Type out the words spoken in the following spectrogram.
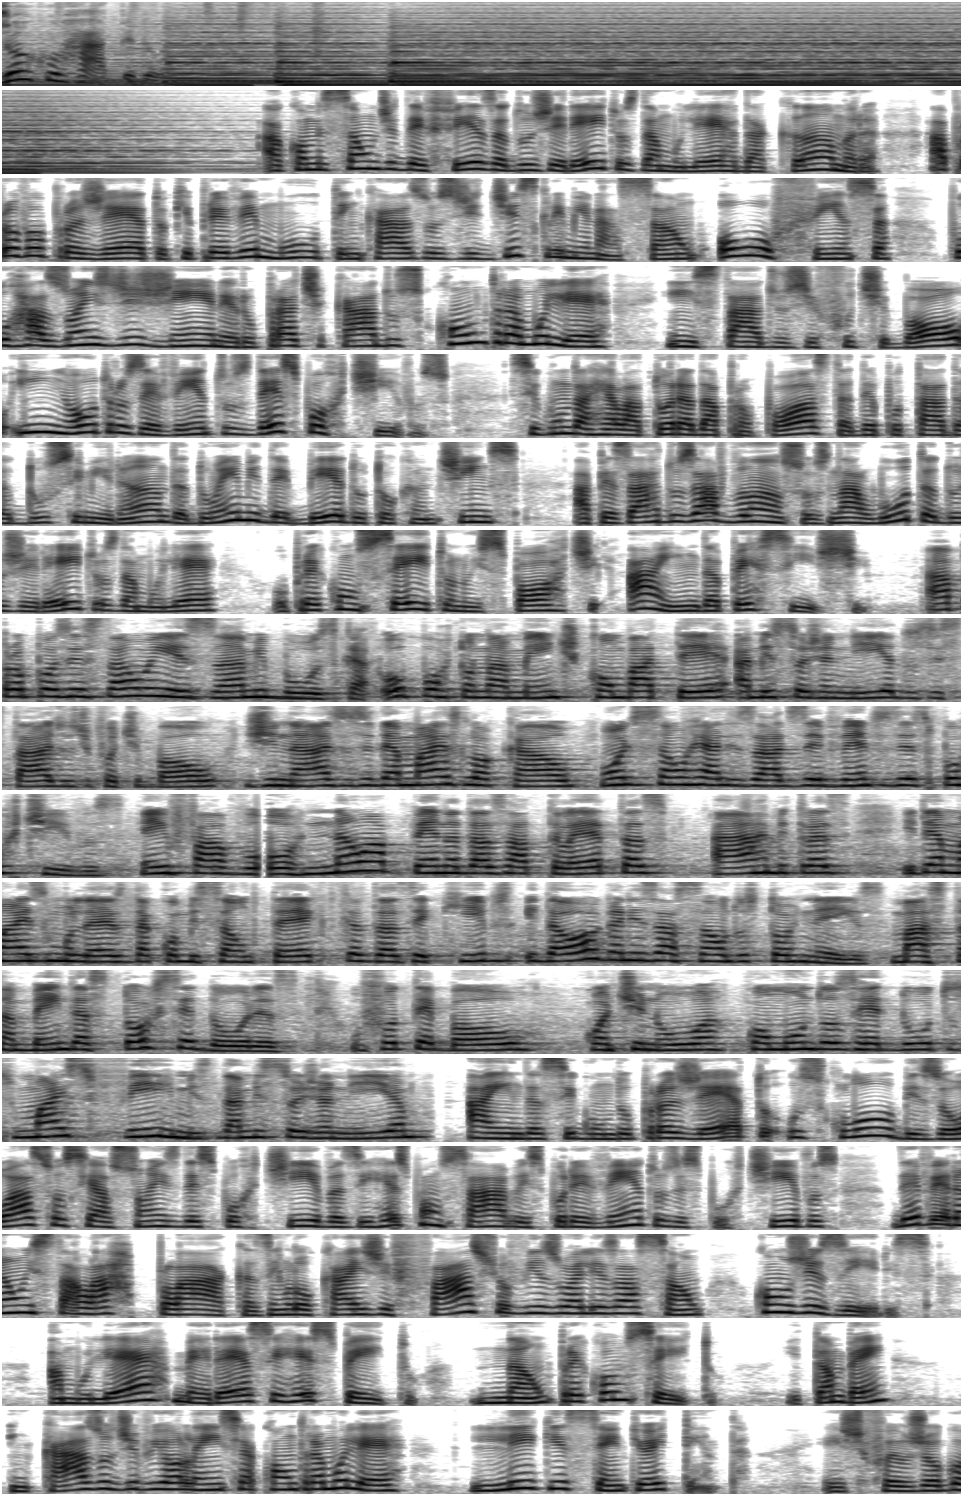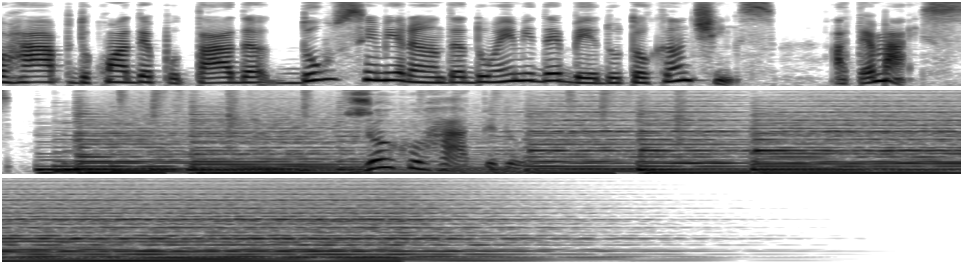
Jogo rápido. A Comissão de Defesa dos Direitos da Mulher da Câmara aprovou projeto que prevê multa em casos de discriminação ou ofensa por razões de gênero praticados contra a mulher em estádios de futebol e em outros eventos desportivos. Segundo a relatora da proposta, deputada Dulce Miranda, do MDB do Tocantins, apesar dos avanços na luta dos direitos da mulher, o preconceito no esporte ainda persiste. A proposição em exame busca oportunamente combater a misoginia dos estádios de futebol, ginásios e demais local onde são realizados eventos esportivos, em favor não apenas das atletas árbitras e demais mulheres da comissão técnica das equipes e da organização dos torneios, mas também das torcedoras. O futebol continua como um dos redutos mais firmes da misoginia Ainda segundo o projeto, os clubes ou associações desportivas e responsáveis por eventos esportivos deverão instalar placas em locais de fácil visualização com os dizeres: a mulher merece respeito, não preconceito. E também, em caso de violência contra a mulher, ligue 180. Este foi o Jogo Rápido com a deputada Dulce Miranda, do MDB do Tocantins. Até mais. Jogo Rápido.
